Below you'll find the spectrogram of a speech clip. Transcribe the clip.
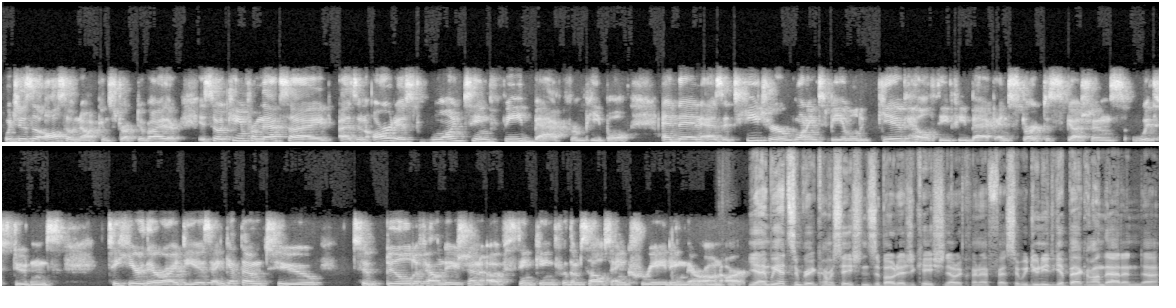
which is also not constructive either. So it came from that side as an artist wanting feedback from people, and then as a teacher wanting to be able to give healthy feedback and start discussions with students to hear their ideas and get them to to build a foundation of thinking for themselves and creating their own art. Yeah, and we had some great conversations about education out at Clarinet Fest, so we do need to get back on that and uh,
